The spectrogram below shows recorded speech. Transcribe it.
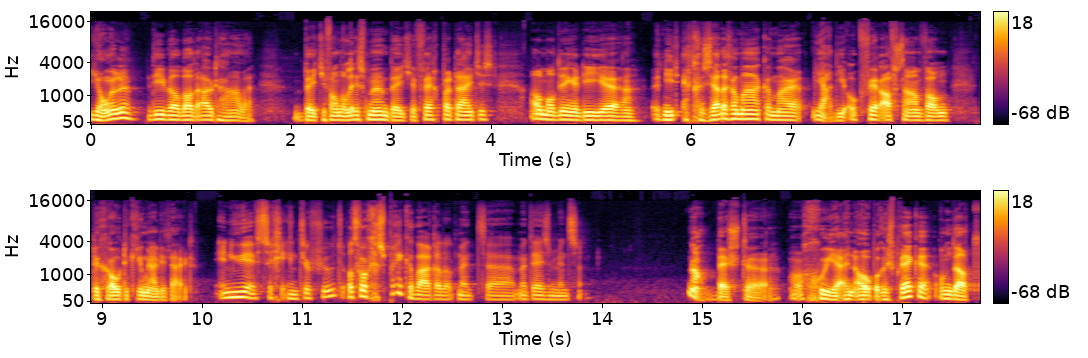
jongeren die wel wat uithalen. Een beetje vandalisme, een beetje vechtpartijtjes. Allemaal dingen die eh, het niet echt gezelliger maken, maar ja, die ook ver afstaan van de grote criminaliteit. En u heeft ze geïnterviewd. Wat voor gesprekken waren dat met, eh, met deze mensen? Nou, best eh goede en open gesprekken, omdat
